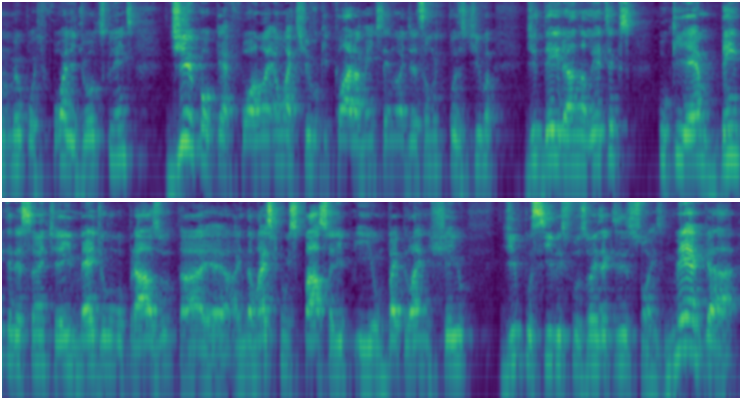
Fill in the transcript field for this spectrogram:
no meu portfólio e de outros clientes. De qualquer forma, é um ativo que claramente está indo direção muito positiva de Data Analytics, o que é bem interessante aí, médio e longo prazo, tá? É, ainda mais com espaço ali e um pipeline cheio de possíveis fusões e aquisições. Mega!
